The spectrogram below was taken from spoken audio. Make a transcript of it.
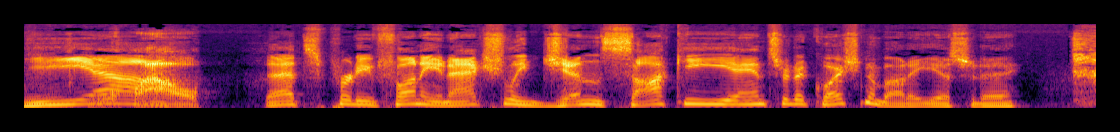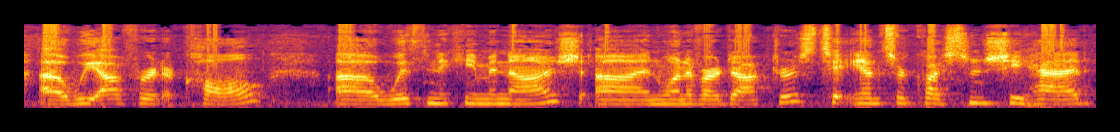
Yeah. Wow. That's pretty funny. And actually, Jen Psaki answered a question about it yesterday. Uh, we offered a call uh, with Nicki Minaj uh, and one of our doctors to answer questions she had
